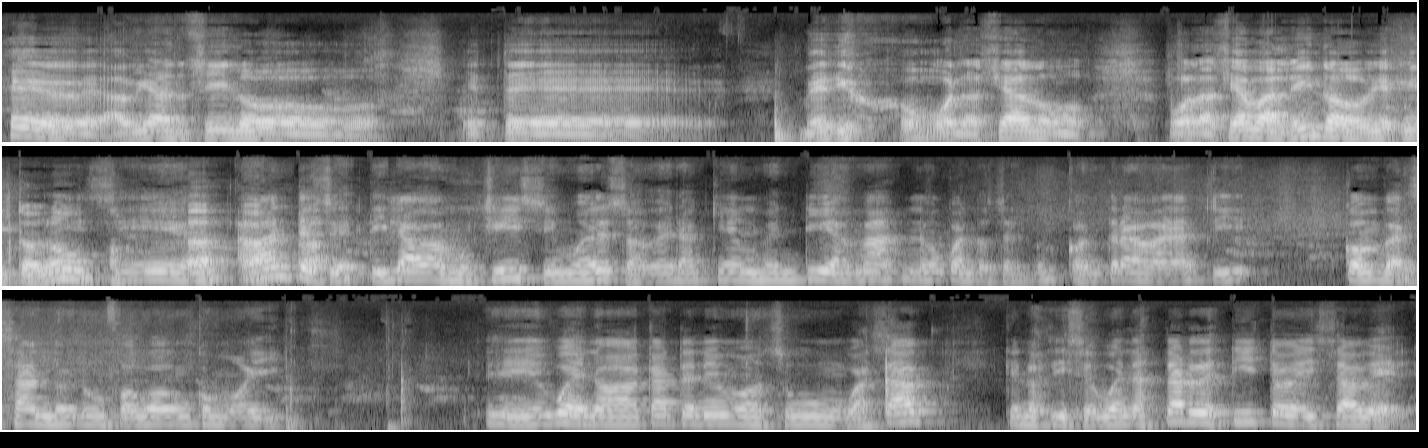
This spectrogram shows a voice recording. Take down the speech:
Que habían sido este medio volaseado, volaseaban lindo los viejitos, ¿no? Sí, sí, antes se estilaba muchísimo eso, a ver a quién mentía más, ¿no? Cuando se encontraban así, conversando en un fogón como ahí. Eh, bueno, acá tenemos un WhatsApp que nos dice, buenas tardes Tito e Isabel.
